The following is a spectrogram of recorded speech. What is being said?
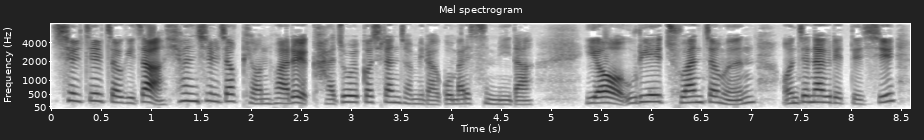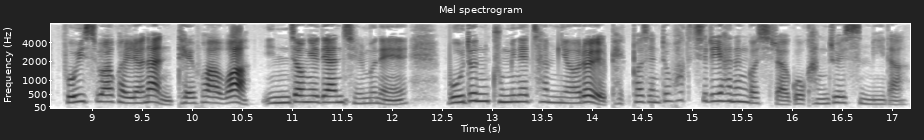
실질적이자 현실적 변화를 가져올 것이란 점이라고 말했습니다. 이어 우리의 주안점은 언제나 그랬듯이 보이스와 관련한 대화와 인정에 대한 질문에 모든 국민의 참여를 100% 확실히 하는 것이라고 강조했습니다.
